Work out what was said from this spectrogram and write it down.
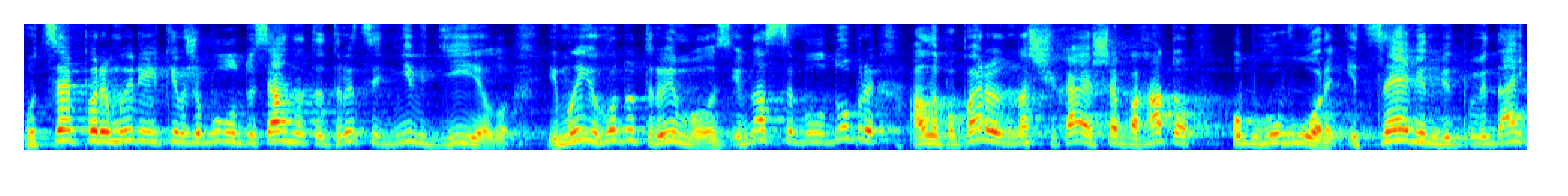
Оце перемир'я, яке вже було досягнуто 30 днів діяло, і ми його дотримувались. І в нас все було добре, але попереду нас чекає ще багато обговорень. І це він відповідає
